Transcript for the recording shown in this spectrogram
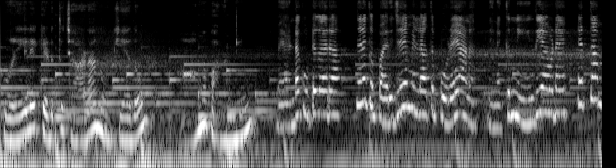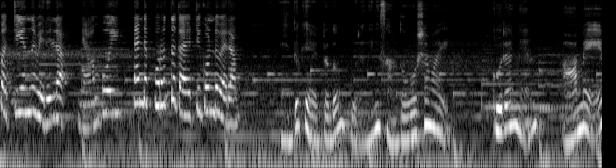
പുഴയിലേക്ക് എടുത്തു ചാടാൻ നോക്കിയതും ആമ പറഞ്ഞു വേണ്ട കൂട്ടുകാരാ നിനക്ക് പരിചയമില്ലാത്ത പുഴയാണ്. നിനക്ക് നീന്തി അവിടെ എത്താൻ പറ്റിയെന്ന് വരില്ല. ഞാൻ പോയി എന്റെ പുറത്ത് കയറ്റിക്കൊണ്ട് വരാം ഇത് കേട്ടതും കുരങ്ങിന് സന്തോഷമായി. കുരങ്ങൻ ആമയെ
